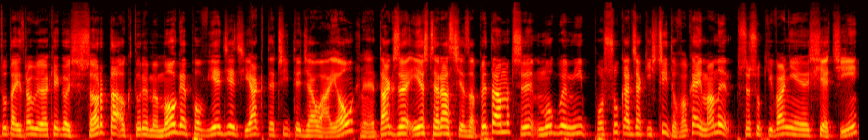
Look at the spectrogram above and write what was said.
tutaj zrobił jakiegoś shorta, o którym mogę powiedzieć, jak te cheaty działają. E, Także jeszcze raz się zapytam, czy mógłby mi poszukać jakichś cheatów. Okej, mamy przeszukiwanie sieci.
